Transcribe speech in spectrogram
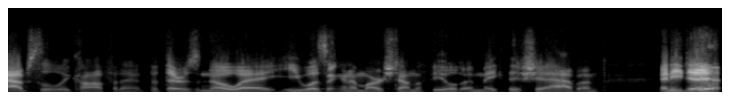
absolutely confident that there was no way he wasn't going to march down the field and make this shit happen, and he did. Yeah,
